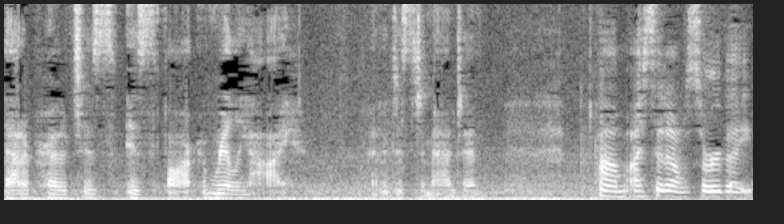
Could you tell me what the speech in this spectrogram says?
that approach is is far really high. I would just imagine. Um, I sent out a survey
